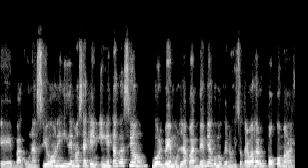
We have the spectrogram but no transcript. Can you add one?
eh, vacunaciones y demás, o sea que en, esta ocasión volvemos, la pandemia como que nos hizo trabajar un poco más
